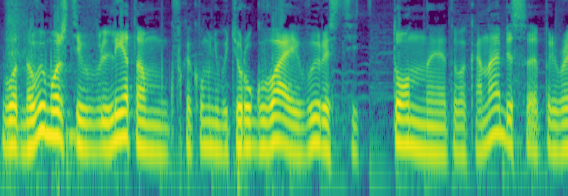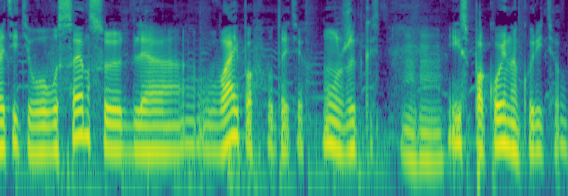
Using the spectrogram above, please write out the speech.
Вот, но вы можете летом в каком-нибудь Уругвае вырастить тонны этого каннабиса, превратить его в эссенцию для вайпов вот этих, ну, жидкость, и спокойно курить его.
